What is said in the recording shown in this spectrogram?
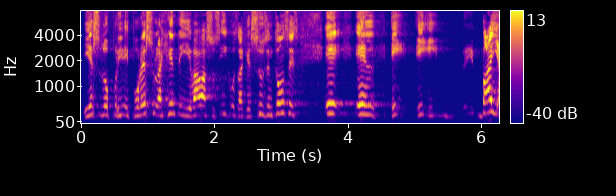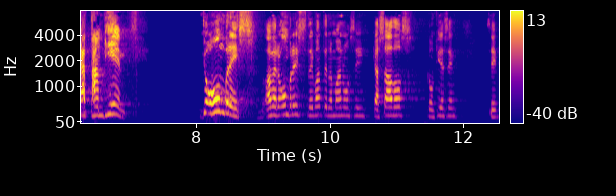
Y, eso lo, y por eso la gente llevaba a sus hijos a Jesús. Entonces, eh, el, vaya también. Hombres, a ver, hombres, levanten la mano, sí, casados, confiesen. Sí.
